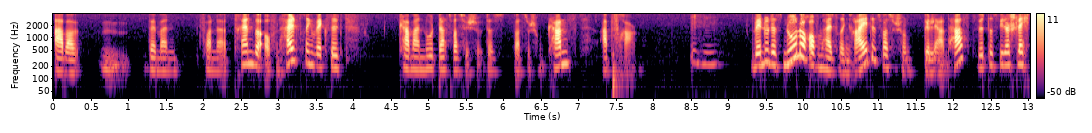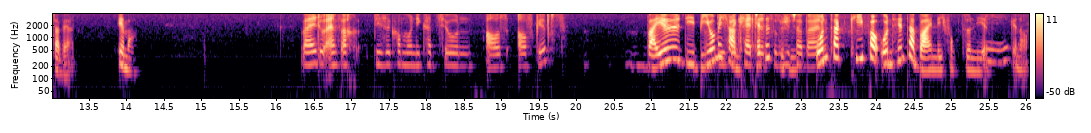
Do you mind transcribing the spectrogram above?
aber mh, mm, wenn man von der Trense auf den Halsring wechselt, kann man nur das, was, wir das, was du schon kannst, abfragen. Mhm. Wenn du das nur noch auf dem Halsring reitest, was du schon gelernt hast, wird das wieder schlechter werden. Immer. Weil du einfach diese Kommunikation aus, aufgibst? Weil die biomechanische Kette, Kette zwischen Unterkiefer und Hinterbein nicht funktioniert. Mhm. Genau.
